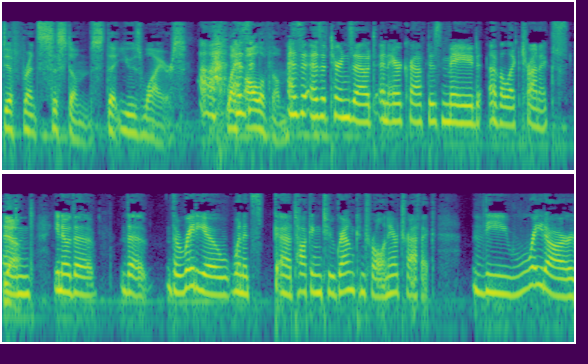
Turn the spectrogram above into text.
different systems that use wires. Uh, like all it, of them. As it, as it turns out, an aircraft is made of electronics. And, yeah. you know, the, the the radio when it's uh, talking to ground control and air traffic, the radar,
